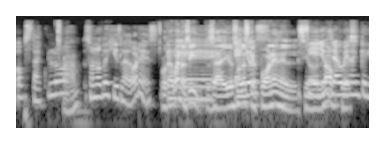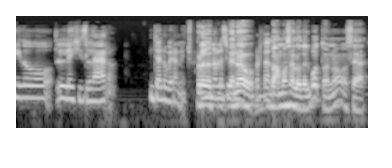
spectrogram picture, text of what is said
obstáculo son los legisladores. Porque, bueno, sí, o sea, ellos son los que ponen el. Si, ellos ya pues. hubieran querido legislar, ya lo hubieran hecho. Pero de nuevo, vamos a lo del voto, ¿no? O sea,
